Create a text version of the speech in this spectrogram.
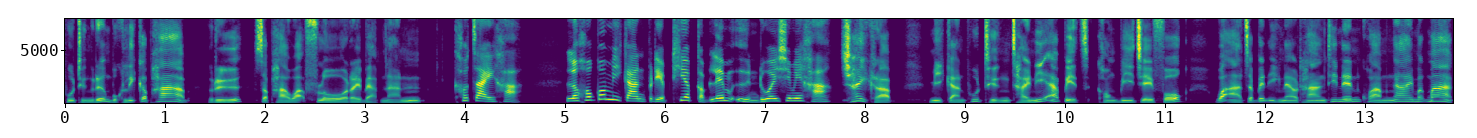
พูดถึงเรื่องบุคลิกภาพ หรือสภาวะโฟลว์อะไรแบบนั้น เข้าใจค่ะ แล้วเขาก็มีการเปรียบเทียบกับเล่มอื่นด้วยใช่ไหมคะ ใช่ครับ มีการพูดถึง Tiny Habits ของ BJ Fogg ว่าอาจจะเป็นอีกแนวทางที่เน้นความง่ายมาก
